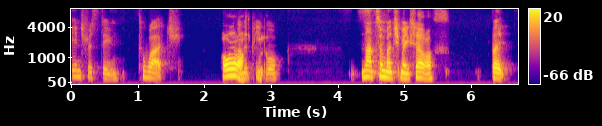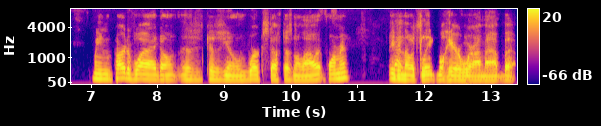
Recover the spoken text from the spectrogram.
interesting to watch Oh yeah, other people. Not so much myself, but I mean, part of why I don't is because you know work stuff doesn't allow it for me, even Right. though it's legal here where I'm at. But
